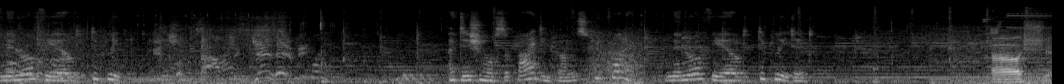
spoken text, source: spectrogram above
Mineral field depleted. Additional supply Get heavy. required. Additional supply depots required. Mineral field depleted. Oh shit.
